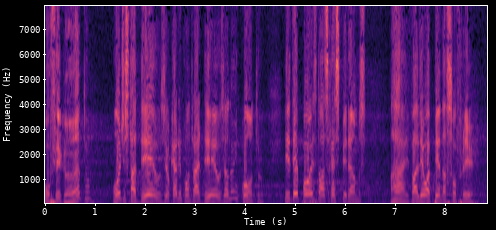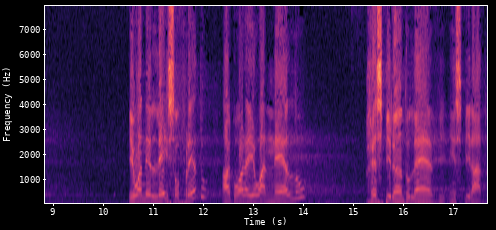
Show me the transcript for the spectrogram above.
ofegando. Onde está Deus? Eu quero encontrar Deus, eu não encontro. E depois nós respiramos. Ai, valeu a pena sofrer. Eu anelei sofrendo, agora eu anelo respirando leve, inspirado.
